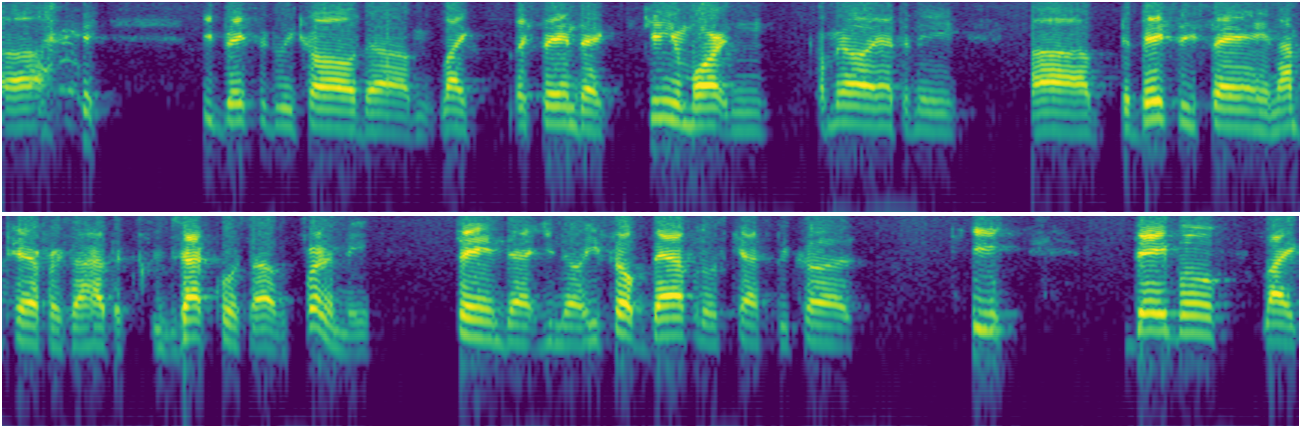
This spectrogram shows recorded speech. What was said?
uh, he basically called um, like like saying that Kenyon Martin, Carmelo Anthony, uh, they're basically saying, and I'm paraphrasing, I have the exact quotes out in front of me, saying that you know he felt bad for those cats because he they both like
